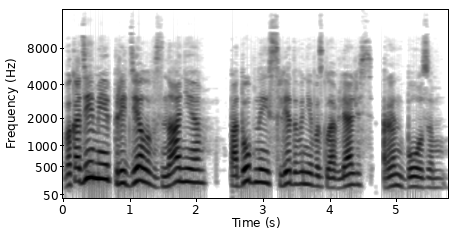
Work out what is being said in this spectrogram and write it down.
В Академии пределов знания подобные исследования возглавлялись Рен Бозом,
